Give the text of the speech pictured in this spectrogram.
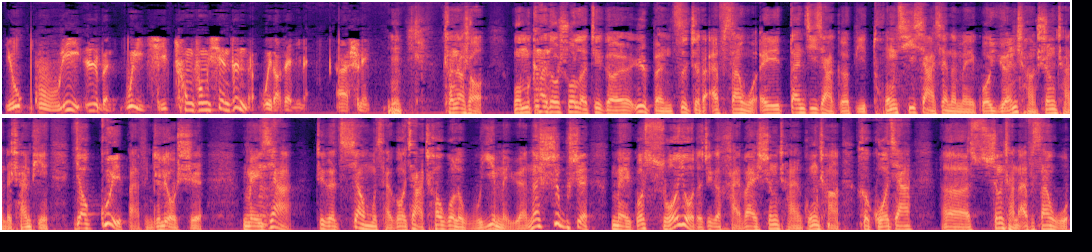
有鼓励日本为其冲锋陷阵的味道在里面啊，是林。嗯，陈教授，我们开头说了，这个日本自制的 F 三五 A 单机价格比同期下线的美国原厂生产的产品要贵百分之六十，每架这个项目采购价超过了五亿美元。那是不是美国所有的这个海外生产工厂和国家呃生产的 F 三五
